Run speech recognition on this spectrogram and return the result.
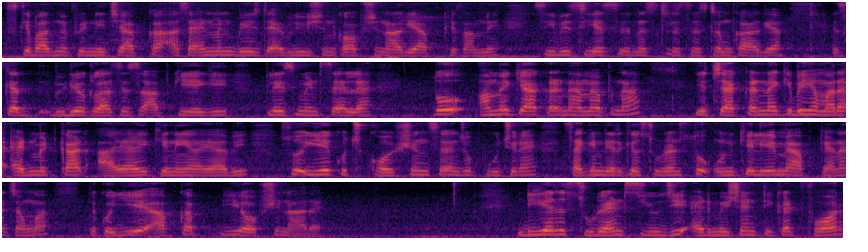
इसके बाद में फिर नीचे आपका असाइनमेंट बेस्ड एवोल्यूशन का ऑप्शन आ गया आपके सामने C B C S semester system का आ गया। इसके बाद वीडियो क्लासेस आपकी आएगी प्लेसमेंट सेल है। तो हमें क्या करना है, हमें अपना ये चेक करना है कि भाई हमारा एडमिट कार्ड आया है कि नहीं आया अभी। सो ये कुछ क्वेश्चन हैं जो पूछ रहे हैं। सेकेंड ईयर के स्टूडेंट्स तो उनके लिए मैं आप कहना चाहूँगा, देखो ये आपका ये ऑप्शन आ रहा है। Dear students U G admission ticket for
